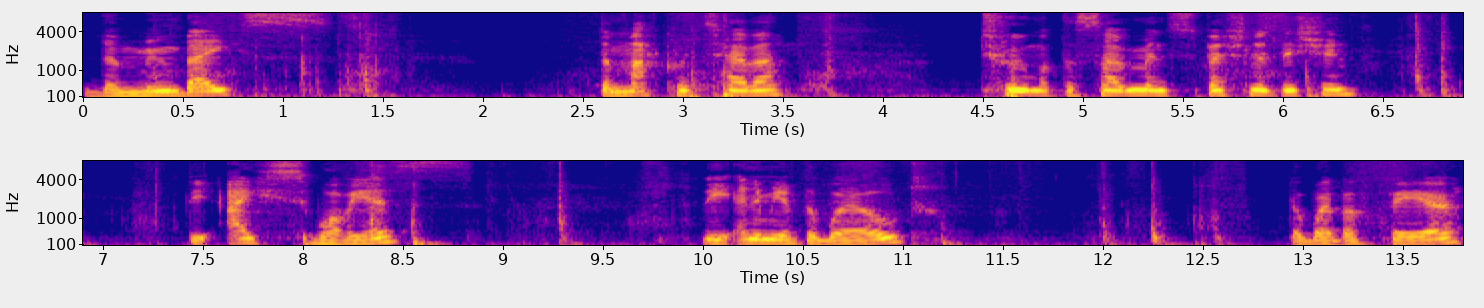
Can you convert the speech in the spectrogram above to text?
the Moon Base, the Macra Terror, Tomb of the Cybermen Special Edition, the Ice Warriors, the Enemy of the World, the Web of Fear,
